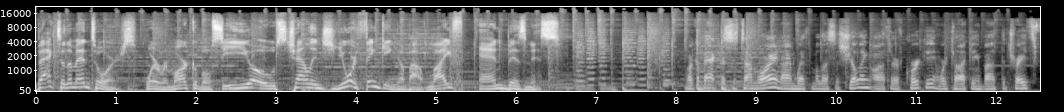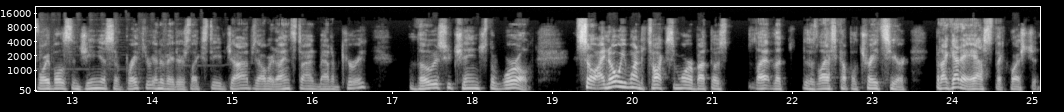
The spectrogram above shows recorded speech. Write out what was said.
back to the Mentors, where remarkable CEOs challenge your thinking about life and business. Welcome back. This is Tom Loarie, and I'm with Melissa Schilling, author of Quirky, and we're talking about the traits, foibles, and genius of breakthrough innovators like Steve Jobs, Albert Einstein, Madame Curie, those who changed the world. So I know we want to talk some more about those, those last couple of traits here, but I got to ask the question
